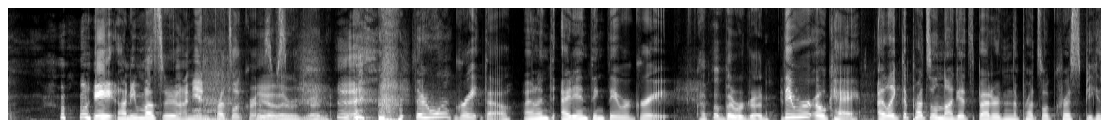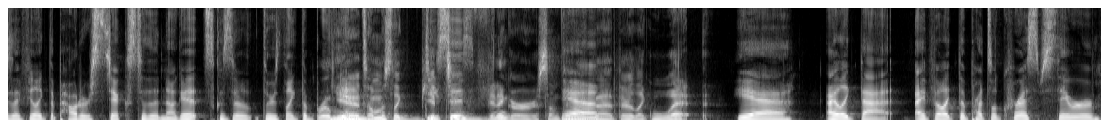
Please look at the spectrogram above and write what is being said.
we ate honey mustard and onion pretzel crisps. Yeah, they were good. they weren't great though. I don't. I didn't think they were great. I thought they were good. They were okay. I like the pretzel nuggets better than the pretzel crisp because I feel like the powder sticks to the nuggets because there's like the broken. Yeah, it's almost like dipped in vinegar or something Yeah. like that. They're like wet. Yeah, I like that. I feel like the pretzel crisps they were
